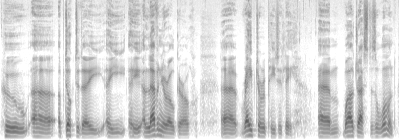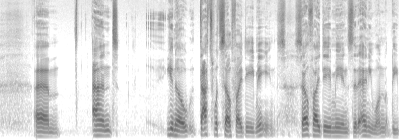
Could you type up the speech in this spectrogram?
who uh, abducted a, a, a 11 year old girl, uh, raped her repeatedly, um, while dressed as a woman. Um, and, you know, that's what self ID means. Self ID means that anyone, the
